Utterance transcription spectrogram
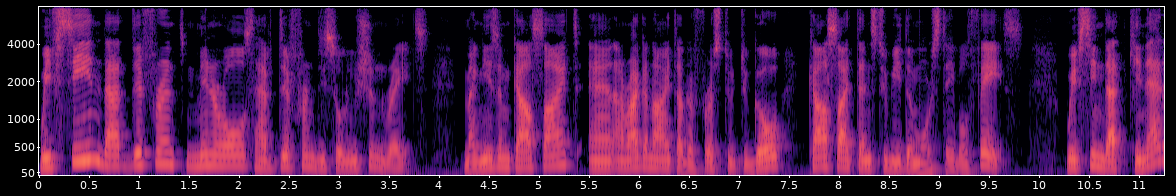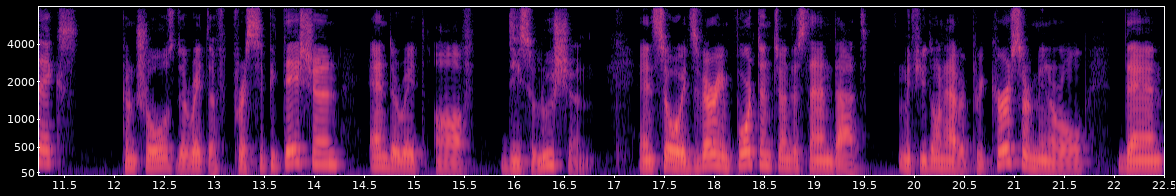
We've seen that different minerals have different dissolution rates. Magnesium calcite and aragonite are the first two to go. Calcite tends to be the more stable phase. We've seen that kinetics controls the rate of precipitation and the rate of dissolution. And so it's very important to understand that if you don't have a precursor mineral, then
